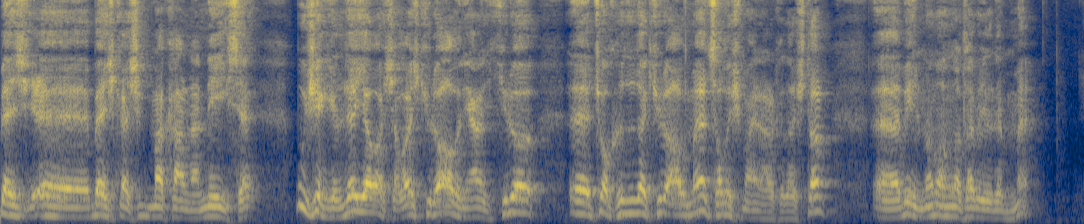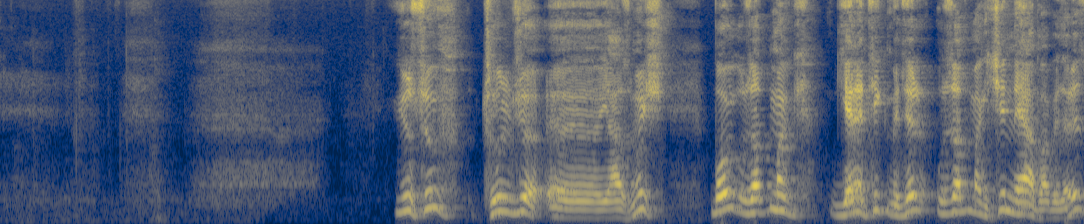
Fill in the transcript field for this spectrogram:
beş, e, beş kaşık makarna neyse bu şekilde yavaş yavaş kilo alın. Yani kilo e, çok hızlı da kilo almaya çalışmayın arkadaşlar. E, bilmem anlatabildim mi? Yusuf Tulcu e, yazmış. Boy uzatmak genetik midir? Uzatmak için ne yapabiliriz?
